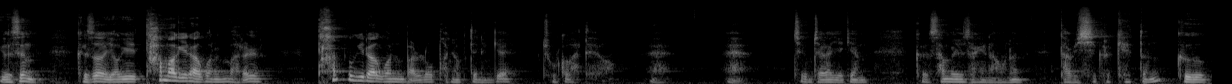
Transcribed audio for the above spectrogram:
이것은 그래서 여기 탐악이라고 하는 말을 탐욕이라고 하는 말로 번역되는 게 좋을 것 같아요. 예, 예. 지금 제가 얘기한 그 사무엘상에 나오는 다윗이 그렇게 했던 그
